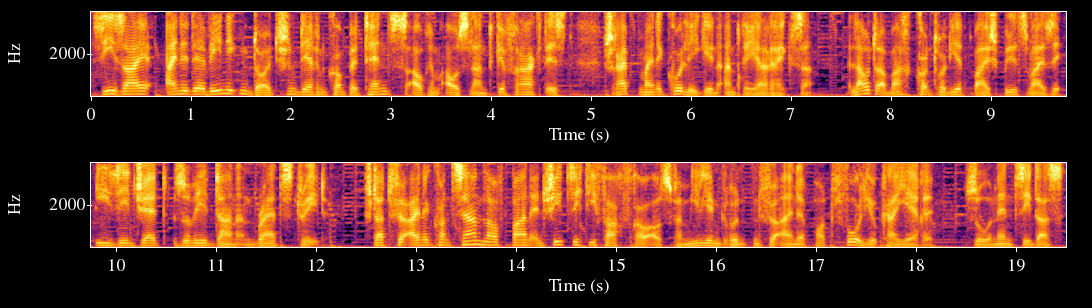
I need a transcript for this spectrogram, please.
Sie sei eine der wenigen Deutschen, deren Kompetenz auch im Ausland gefragt ist, schreibt meine Kollegin Andrea Rexer. Lauterbach kontrolliert beispielsweise EasyJet sowie Dun Bradstreet. Statt für eine Konzernlaufbahn entschied sich die Fachfrau aus Familiengründen für eine Portfoliokarriere. So nennt sie das,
